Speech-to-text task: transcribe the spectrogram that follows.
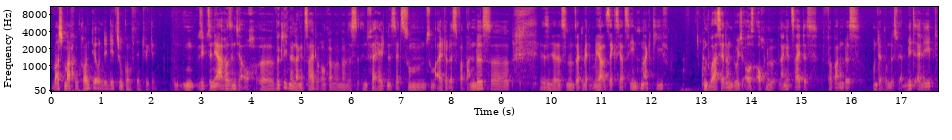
was machen konnte und in die Zukunft entwickeln. 17 Jahre sind ja auch äh, wirklich eine lange Zeit, wenn man das in Verhältnis setzt zum, zum Alter des Verbandes. Äh, wir sind ja nun seit mehr, mehr als sechs Jahrzehnten aktiv. Und du hast ja dann durchaus auch eine lange Zeit des Verbandes und der Bundeswehr miterlebt,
